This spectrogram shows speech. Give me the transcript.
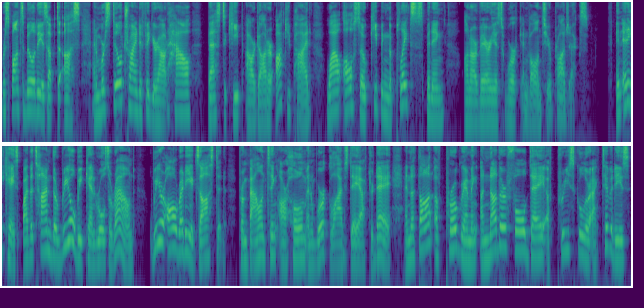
responsibility is up to us, and we're still trying to figure out how best to keep our daughter occupied while also keeping the plates spinning on our various work and volunteer projects. In any case, by the time the real weekend rolls around, we are already exhausted from balancing our home and work lives day after day, and the thought of programming another full day of preschooler activities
